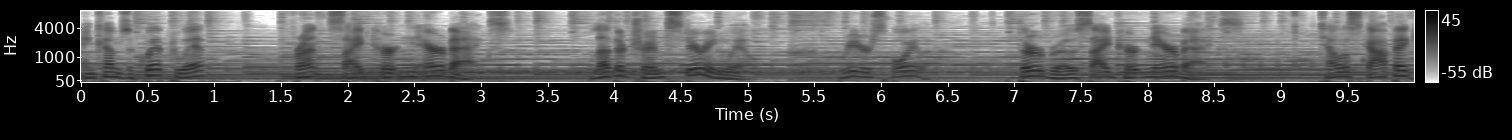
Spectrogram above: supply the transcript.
and comes equipped with front side curtain airbags, leather trimmed steering wheel, rear spoiler, third row side curtain airbags, telescopic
